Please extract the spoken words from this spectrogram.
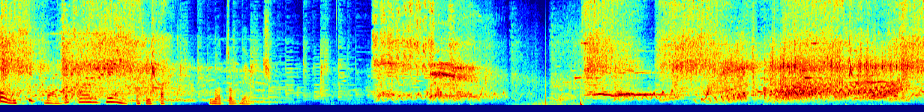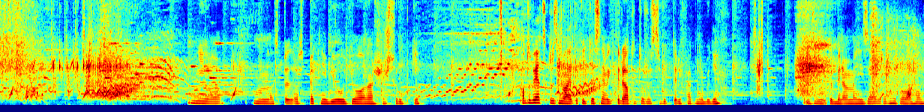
Holy shit, wow, that's a lot of damage. Okay, fuck. Lots of damage. Nie, nás teraz pekne vyľudilo naše šrubky. Ale to viackrát sme mali také tesné Victory, ale toto, že si Victory fakt nebude. Myslím, to by nám ani zázrak nepomohol.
